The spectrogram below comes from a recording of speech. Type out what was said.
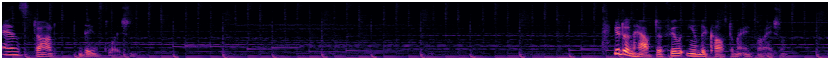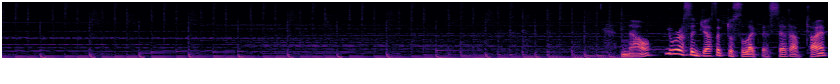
and start the installation. You don't have to fill in the customer information. Now, you are suggested to select a setup type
